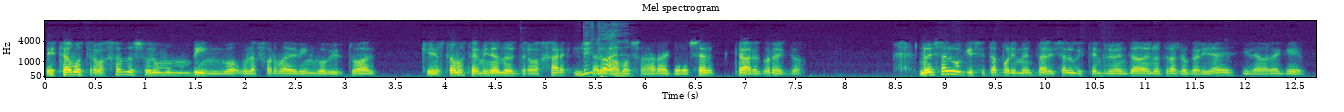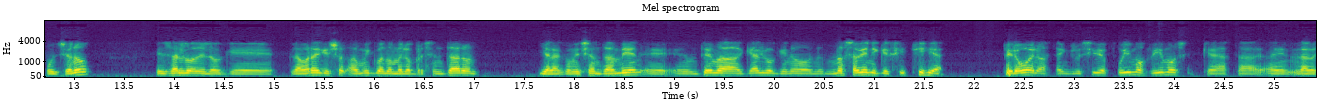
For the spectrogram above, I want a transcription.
Estamos trabajando sobre un bingo, una forma de bingo virtual, que lo estamos terminando de trabajar y ya lo vamos a dar a conocer. Claro, correcto. No es algo que se está por inventar, es algo que está implementado en otras localidades y la verdad que funcionó. Es algo de lo que, la verdad que yo, a mí cuando me lo presentaron y a la comisión también, eh, es un tema que algo que no, no sabía ni que existía. Pero bueno, hasta inclusive fuimos, vimos que hasta en la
